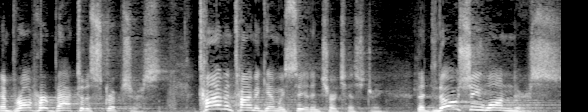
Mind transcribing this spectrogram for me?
and brought her back to the scriptures. Time and time again, we see it in church history that though she wanders,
